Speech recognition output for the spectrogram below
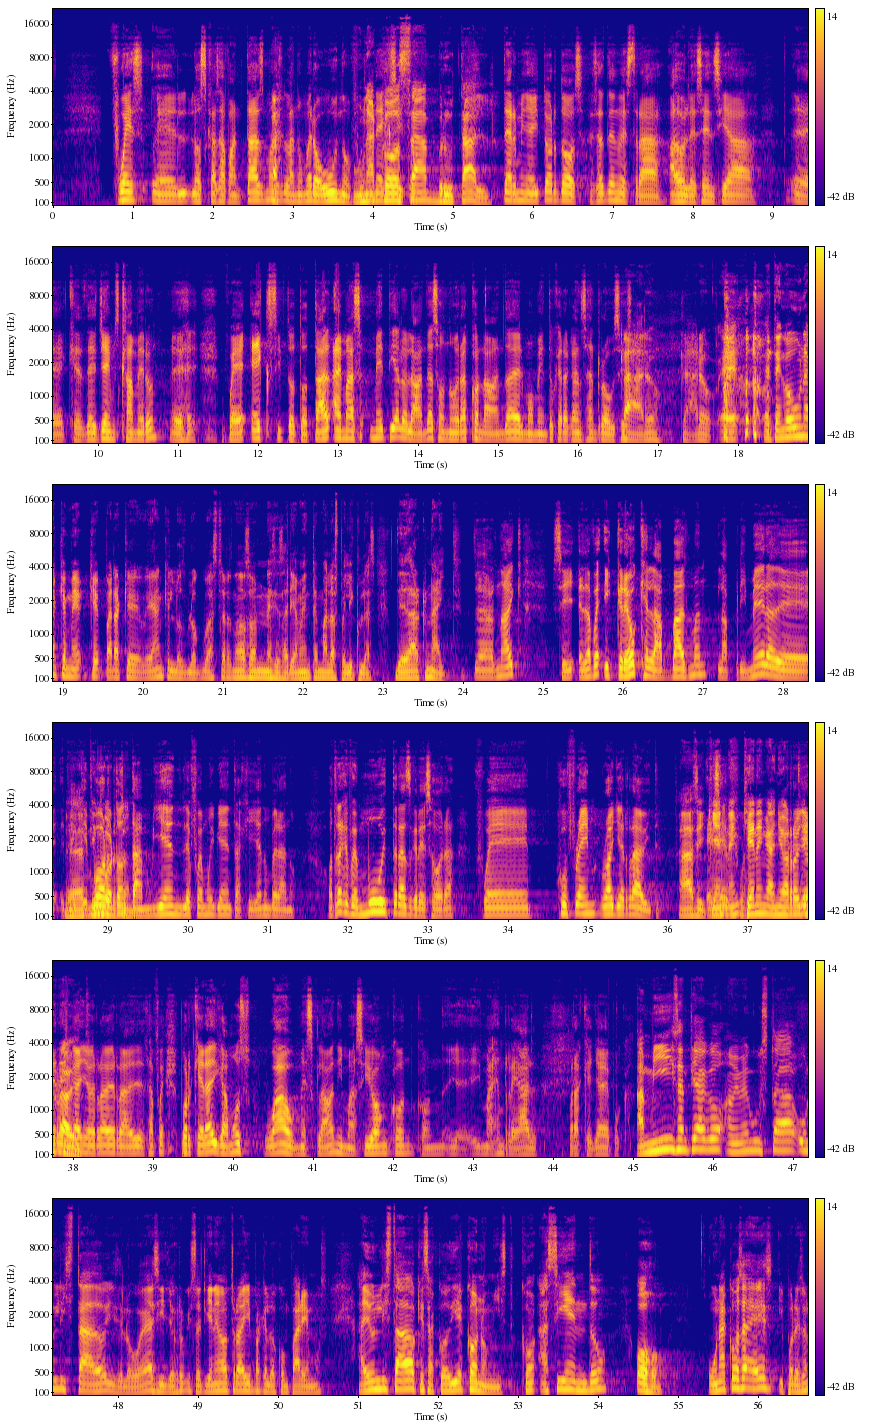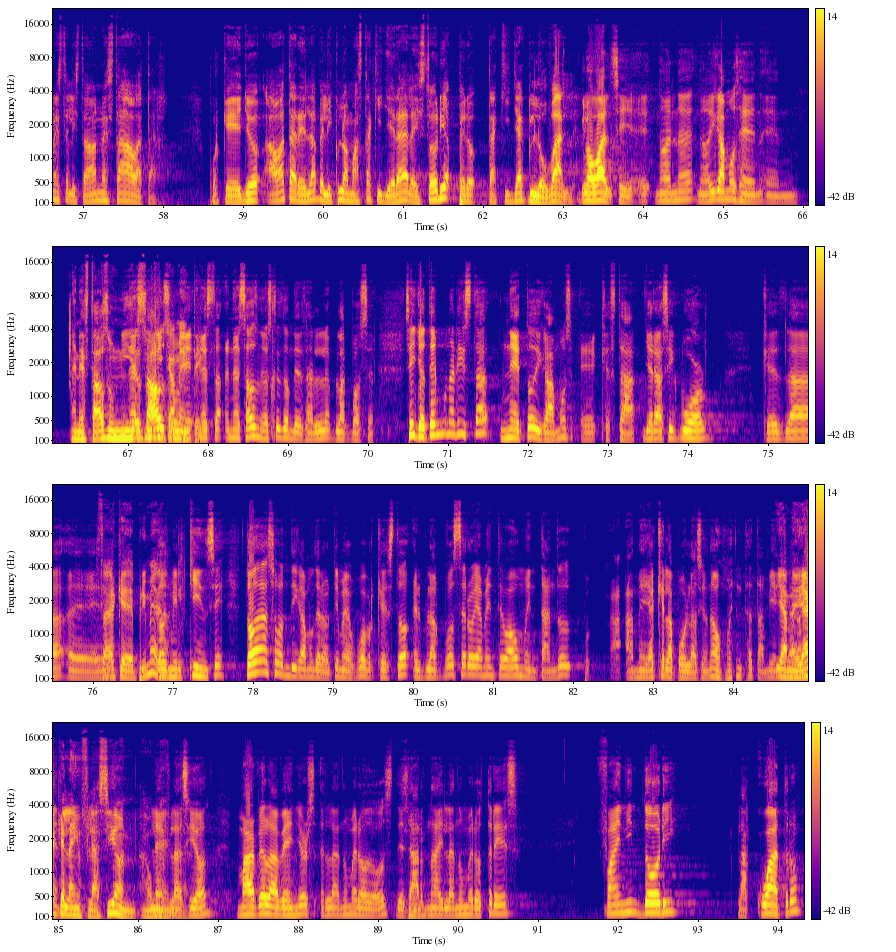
Fue eh, Los Cazafantasmas, la número uno. Fue Ah. Una un cosa brutal. Terminator 2, esa es de nuestra adolescencia, eh, que es de James Cameron. eh, fue éxito total. Además, metía lo de la banda sonora con la banda del momento que era Guns N' Roses. Claro, claro. Eh, tengo una que, me, que para que vean que los blockbusters no son necesariamente malas películas. The Dark Knight. The Dark Knight, sí, esa fue. Y creo que la Batman, la primera de, de De Tim, Tim Burton, Burton. también le fue muy bien en taquilla en un verano. Otra que fue muy transgresora fue Who Framed Roger Rabbit. Ah, sí. ¿Quién, fue- quién engañó a Roger ¿Quién Rabbit? engañó a Roger Rabbit? Esa fue, porque era, digamos, wow, mezclaba animación con, con eh, imagen real para aquella época. A mí, Santiago, a mí me gusta un listado, y se lo voy a decir, yo creo que usted tiene otro ahí para que lo comparemos. Hay un listado que sacó The Economist, con- haciendo, ojo, una cosa es, y por eso en este listado no está Avatar, porque ello, Avatar es la película más taquillera de la historia, pero taquilla global, Global, sí. eh, no, no, no digamos en, en, en Estados en Unidos Estados únicamente. En, esta- en Estados Unidos, que es donde sale el Blockbuster. Sí, yo tengo una lista neto, digamos, eh, que está Jurassic World, que es la... eh, ¿Sabe qué? De primera. 2015. Todas son, digamos, de la última época, porque esto, el Blockbuster obviamente va aumentando a, a medida que la población aumenta también. y a medida que la inflación aumenta. La inflación. Marvel Avengers es la número 2, The Dark Knight la número 3, Finding Dory la 4,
